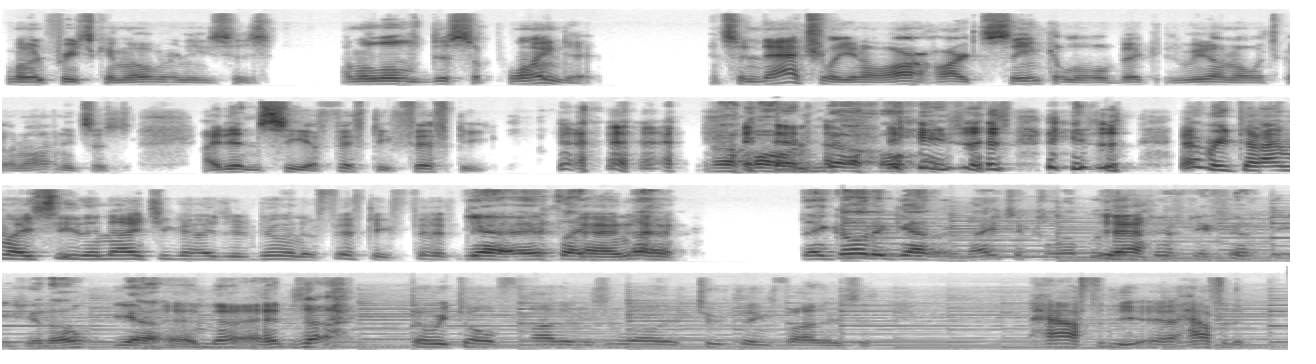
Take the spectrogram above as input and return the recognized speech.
one priest came over and he says, "I'm a little disappointed." And so naturally, you know, our hearts sink a little bit because we don't know what's going on. He says, I didn't see a 50 50. oh, no. He says, he says, every time I see the night you guys are doing a 50 50. Yeah, it's like and, uh, they go together. Knights of Columbus yeah. 50 50s, you know? Yeah. And, uh, and uh, so we told Father, he said, well, there's two things, Father. He says, half of the, uh, half of the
